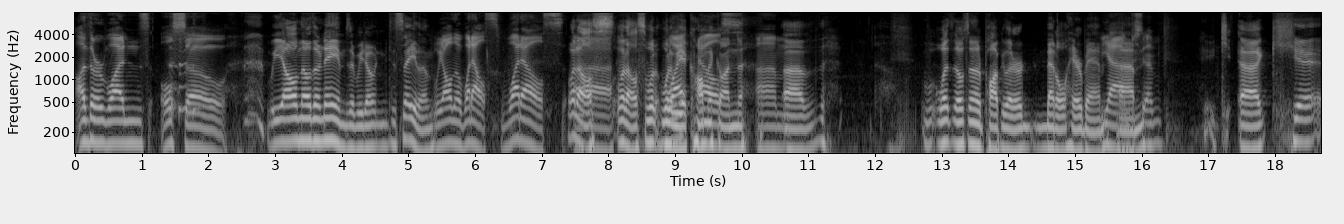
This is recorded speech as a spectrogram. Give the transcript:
other ones also We all know their names, and we don't need to say them. we all know what else what else What Uh, else? What else? What what, are we? A comic else? on? Um, Uh, what? What's another popular metal hair band? yeah, Um, just- I'm- K- uh, ki-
